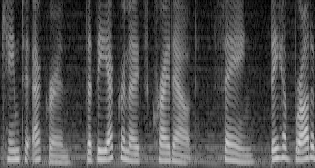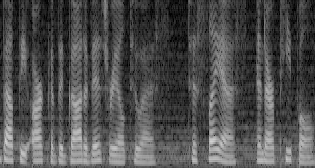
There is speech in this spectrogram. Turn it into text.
came to Ekron, that the Ekronites cried out, saying, They have brought about the ark of the God of Israel to us, to slay us and our people.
